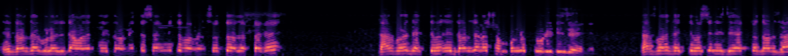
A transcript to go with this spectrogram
এই দরজাগুলো যদি আমাদের থেকে নিতে চান, নিতে পারবেন চোদ্দ হাজার টাকায়। তারপরে দেখতে পা- এই দরজাটা সম্পূর্ণ টুডি ডিজাইনের তারপরে দেখতে পাচ্ছেন, এই যে একটা দরজা,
